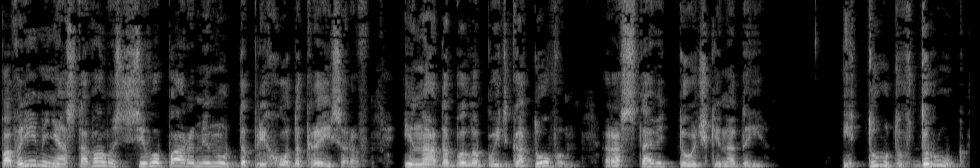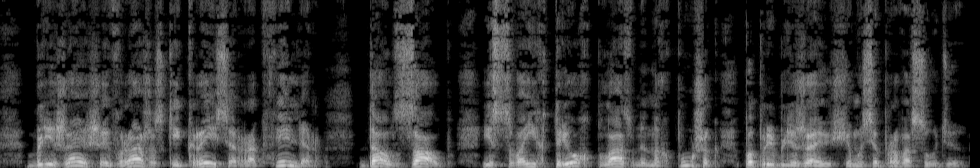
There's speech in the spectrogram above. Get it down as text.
По времени оставалось всего пара минут до прихода крейсеров, и надо было быть готовым расставить точки над «и». И тут вдруг ближайший вражеский крейсер «Рокфеллер» дал залп из своих трех плазменных пушек по приближающемуся правосудию.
